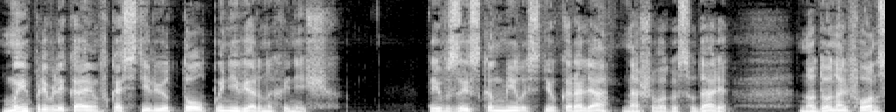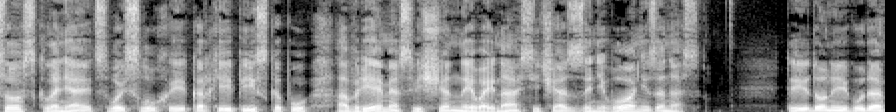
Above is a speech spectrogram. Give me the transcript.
мы привлекаем в Кастилью толпы неверных и нищих. Ты взыскан милостью короля, нашего государя, но Дон Альфонсо склоняет свой слух и к архиепископу, а время, священная война, сейчас за него, а не за нас. Ты, Дон Игуда,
